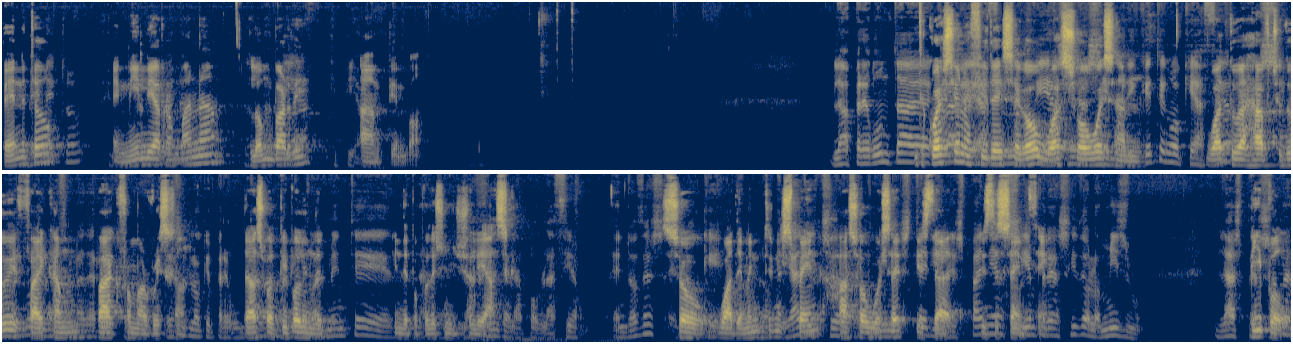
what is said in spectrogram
Veneto, Emilia-Romagna, Lombardy, and Piedmont. The question a few days ago was always, um, what do I have to do if I come back from a risk zone? That's what people in the, in the population usually ask. So, what the ministry in Spain has always said is that it's the same thing. People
